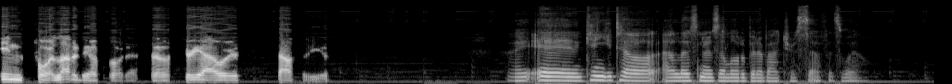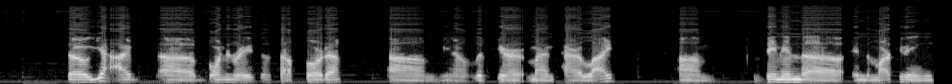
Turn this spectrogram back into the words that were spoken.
In Fort Lauderdale, Florida, so three hours south of you. All right, and can you tell our listeners a little bit about yourself as well? So yeah, I'm uh, born and raised in South Florida. Um, you know, lived here my entire life. Um, been in the in the marketing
